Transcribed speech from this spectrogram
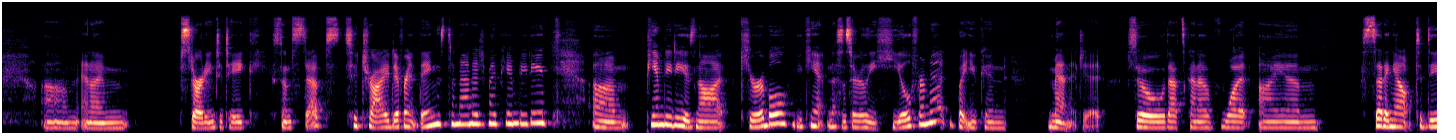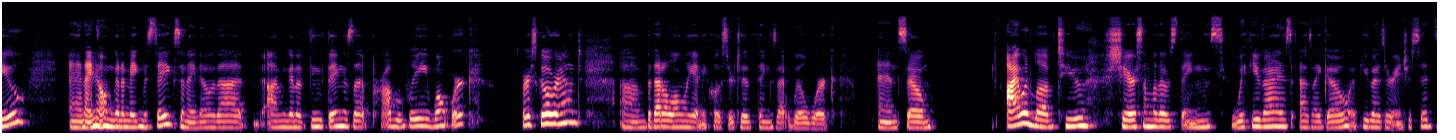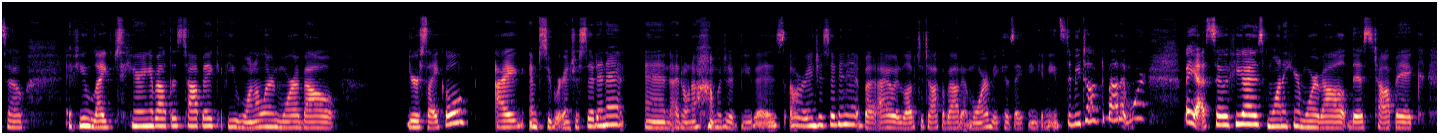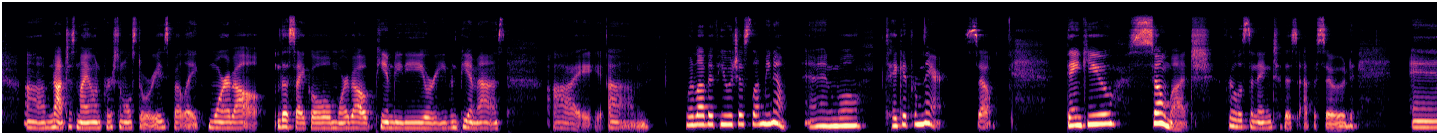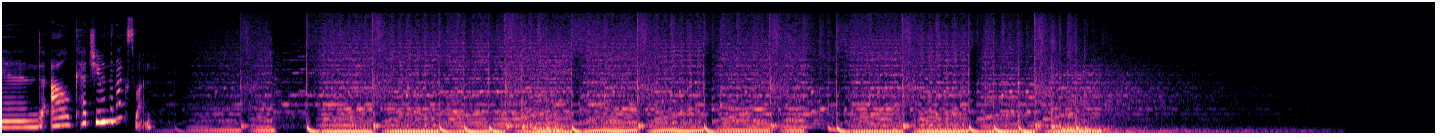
Um, and I'm starting to take some steps to try different things to manage my PMDD. Um, PMDD is not curable. You can't necessarily heal from it, but you can manage it. So that's kind of what I am setting out to do. And I know I'm going to make mistakes, and I know that I'm going to do things that probably won't work first go around, um, but that'll only get me closer to things that will work. And so I would love to share some of those things with you guys as I go if you guys are interested. So if you liked hearing about this topic, if you want to learn more about your cycle, I am super interested in it. And I don't know how much of you guys are interested in it, but I would love to talk about it more because I think it needs to be talked about it more. But yeah, so if you guys want to hear more about this topic, um, not just my own personal stories, but like more about the cycle, more about PMDD or even PMS, I um, would love if you would just let me know and we'll take it from there. So, thank you so much for listening to this episode and I'll catch you in the next one.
